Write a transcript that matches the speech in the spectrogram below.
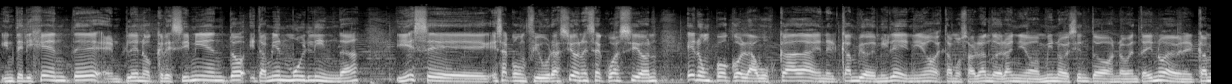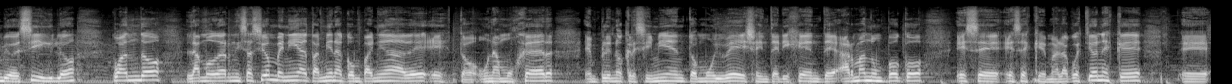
inteligente, en pleno crecimiento y también muy linda. Y ese, esa configuración, esa ecuación, era un poco la buscada en el cambio de milenio. Estamos hablando del año 1999, en el cambio de siglo, cuando la modernización venía también acompañada de esto: una mujer en pleno crecimiento, muy bella, inteligente, armando un poco ese, esquema. La cuestión es que. eh,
